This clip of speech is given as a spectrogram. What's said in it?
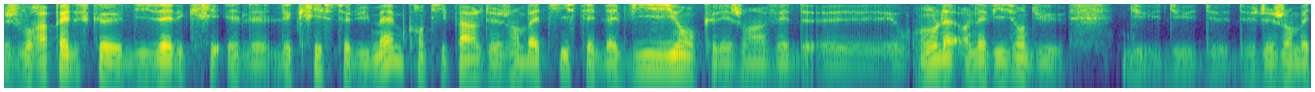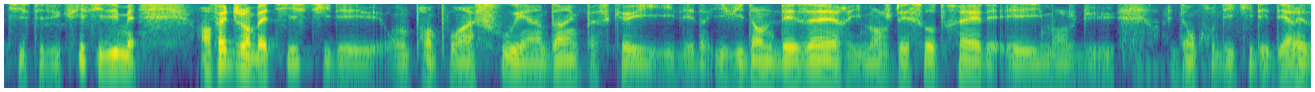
je vous rappelle ce que disait le, Christ lui-même quand il parle de Jean-Baptiste et de la vision que les gens avaient de, euh, la, on la vision de, Jean-Baptiste et du Christ. Il dit mais en fait Jean-Baptiste, il est, on le prend pour un fou et un dingue parce qu'il vit dans le désert, il mange des sauterelles et il mange du, donc on dit qu'il est déraisonnable.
